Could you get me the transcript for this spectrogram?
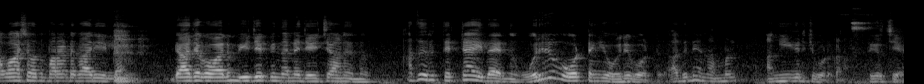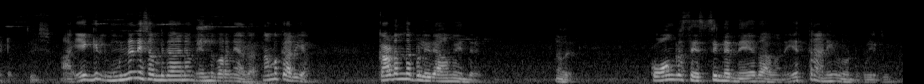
അവകാശവാദം പറയേണ്ട കാര്യമില്ല. രാജഗോപാലും ബി ജെ പിയും തന്നെ ജയിച്ചാണ് എന്ന്. അതൊരു തെറ്റായ ഇതായിരുന്നു. ഒരു വോട്ടെങ്കിൽ ഒരു വോട്ട്. അതിനെ നമ്മൾ അംഗീകരിച്ചു കൊടുക്കണം തീർച്ചയായിട്ടും. ആ, എങ്കിൽ മുന്നണി സംവിധാനം എന്ന് പറഞ്ഞാൽ അതാ നമുക്കറിയാം കടന്നപ്പള്ളി രാമേന്ദ്രൻ അതെ. കോൺഗ്രസ് എസിന്റെ നേതാവാണ്. എത്ര അണികളുണ്ട് പുള്ളിക്ക്?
